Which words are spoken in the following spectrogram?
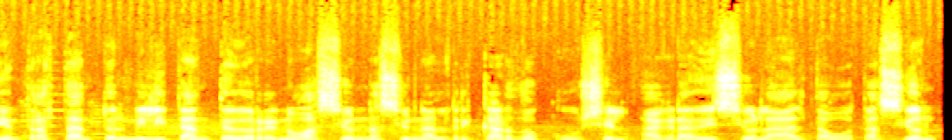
Mientras tanto, el militante de Renovación Nacional Ricardo Kuschel agradeció la alta votación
